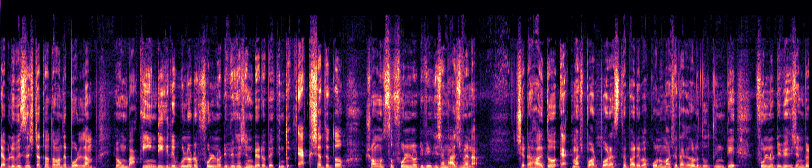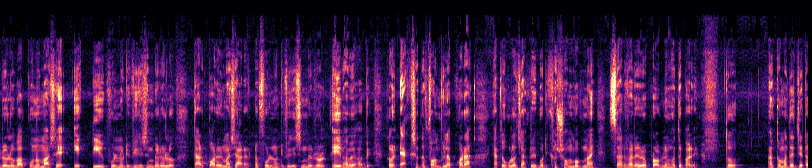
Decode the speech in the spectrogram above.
ডাব্লিউবিসিএসটা তো তোমাদের বললাম, এবং বাকি ইন্ডিগ্রিগুলোরও ফুল নোটিফিকেশান বেরোবে, কিন্তু একসাথে তো সমস্ত ফুল নোটিফিকেশান আসবে না। সেটা হয়তো এক মাস পর পর আসতে পারে বা কোনো মাসে দেখা গেলো দু, তিনটে ফুল নোটিফিকেশান বেরোলো বা কোনো মাসে একটি ফুল নোটিফিকেশান বেরোলো, তার পরের মাসে আর একটা ফুল নোটিফিকেশান বেরোলো, এইভাবে হবে। কারণ একসাথে ফর্ম ফিল আপ করা এতগুলো চাকরির পরীক্ষা সম্ভব নয় সার্ভারেরও প্রবলেম হতে পারে। তো, তোমাদের যেটা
